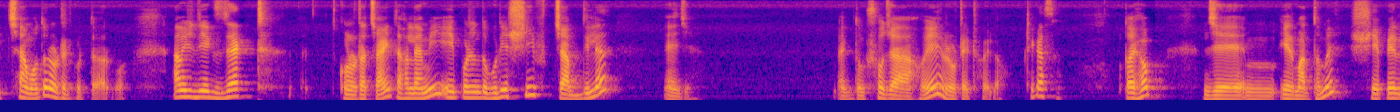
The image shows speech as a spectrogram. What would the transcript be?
ইচ্ছা মতো রোটেট করতে পারব। আমি যদি এক্স্যাক্ট কোনোটা চাই, তাহলে আমি এই পর্যন্ত ঘুরিয়ে শিফট চাপ দিলে এই যে একদম সোজা হয়ে রোটেট হইল, ঠিক আছে? তো আই হোপ যে এর মাধ্যমে শেপের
